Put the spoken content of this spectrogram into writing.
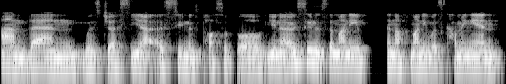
and then was just know as soon as possible you know as soon as the money enough money was coming in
